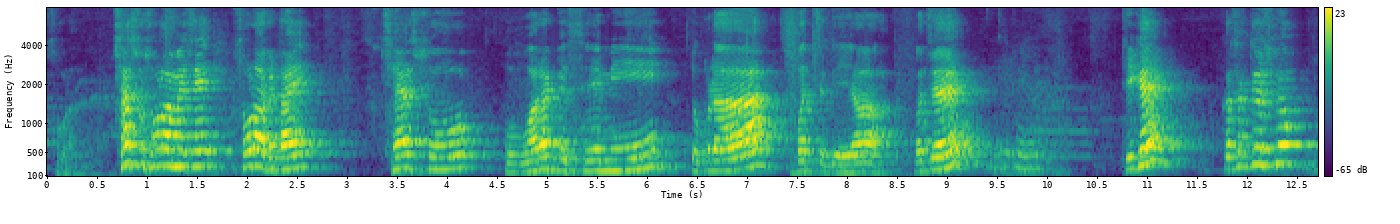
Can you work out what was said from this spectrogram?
सोलह। छह सौ सोलह में से सोलह घटाए, छह सौ वर्ग सेमी टुकड़ा बच गया। बचे? ठीक है? कर सकते हो इसको?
